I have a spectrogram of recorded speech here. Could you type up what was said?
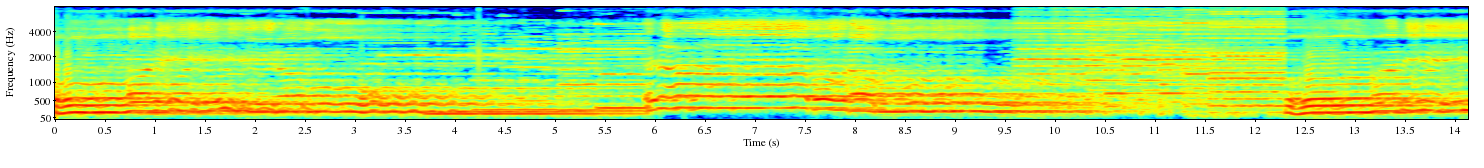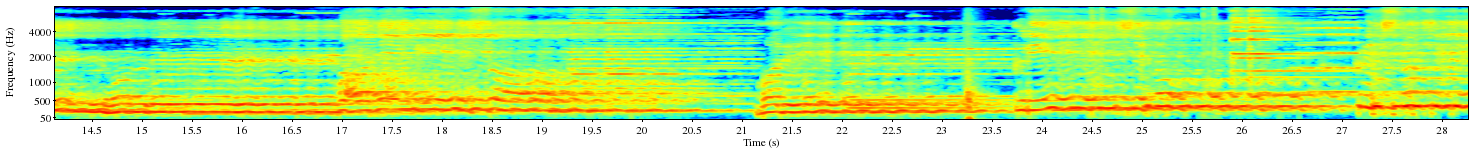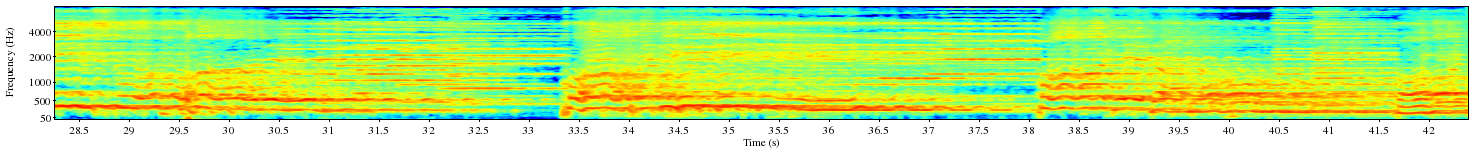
Hare Hare Hare Hare Krishna. Krishna Krishna. Krishna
